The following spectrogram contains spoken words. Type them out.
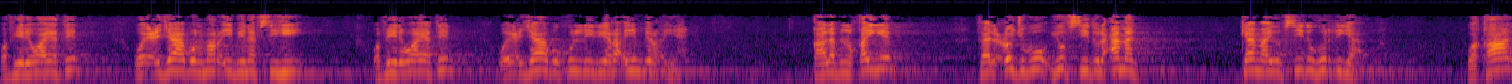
وفي رواية وإعجاب المرء بنفسه وفي رواية وإعجاب كل ذي رأي برأيه. قال ابن القيم فالعجب يفسد العمل كما يفسده الرياء. وقال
